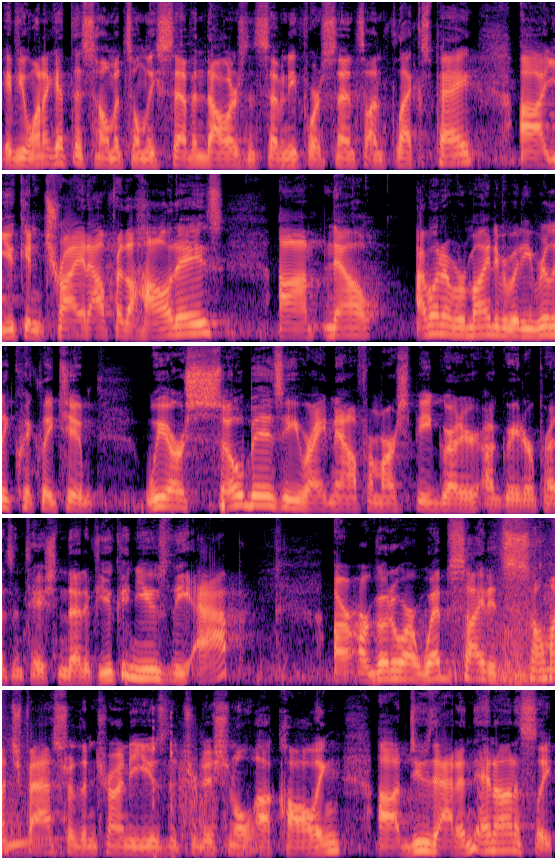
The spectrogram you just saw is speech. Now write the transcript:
if you wanna get this home, it's only $7.74 on FlexPay. Uh, you can try it out for the holidays. Um, now, I wanna remind everybody really quickly too, we are so busy right now from our Speed Grader, uh, Grader presentation that if you can use the app, or, or go to our website, it's so much faster than trying to use the traditional uh, calling. Uh, do that, and, and honestly,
